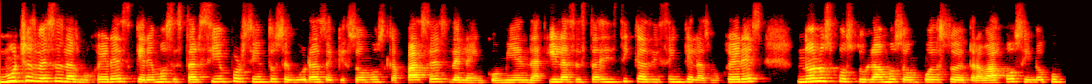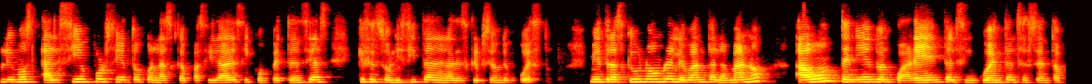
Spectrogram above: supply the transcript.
Muchas veces las mujeres queremos estar 100% seguras de que somos capaces de la encomienda y las estadísticas dicen que las mujeres no nos postulamos a un puesto de trabajo si no cumplimos al 100% con las capacidades y competencias que se solicitan en la descripción de puesto. Mientras que un hombre levanta la mano aún teniendo el 40, el 50, el 60%.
